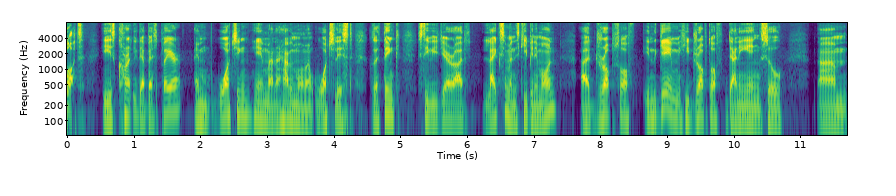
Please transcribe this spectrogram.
but he is currently their best player. I'm watching him and I have him on my watch list because I think Stevie Gerrard likes him and is keeping him on. Uh, drops off in the game, he dropped off Danny Ings. So um,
